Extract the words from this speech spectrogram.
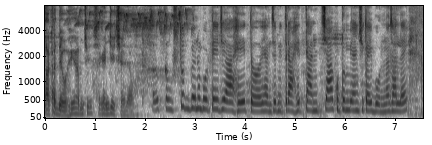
ताकद देव ही आमची सगळ्यांची इच्छा आहे त्यावर. कौस्तुभ गणबोटे जे आहेत ह्यांचे मित्र आहेत त्यांच्या कुटुंबियांशी काही बोलणं झालं आहे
